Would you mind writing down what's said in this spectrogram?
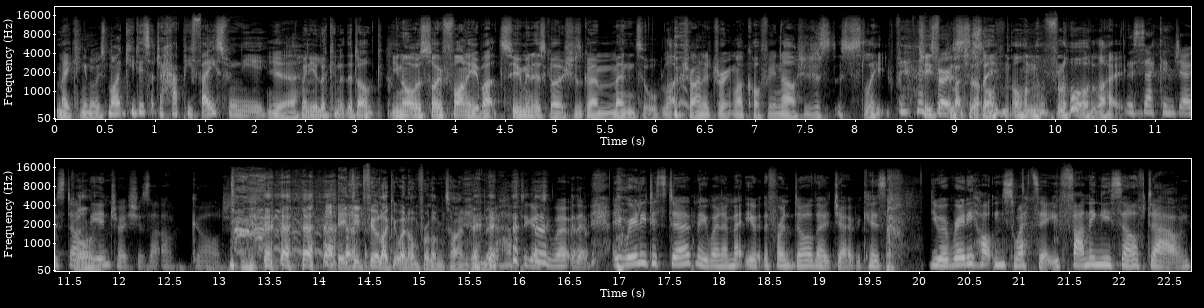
making a noise. Mike, you did such a happy face when you Yeah. when you're looking at the dog. You know what was so funny? About two minutes ago, she was going mental, like trying to drink my coffee, and now she's just asleep. She's very much asleep. on, on the floor. Like The second Joe started the intro, she was like, "Oh God, it did feel like it went on for a long time, didn't it? I have to go to work with him." It really disturbed me when I met you at the front door, though, Joe, because you were really hot and sweaty, fanning yourself down.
